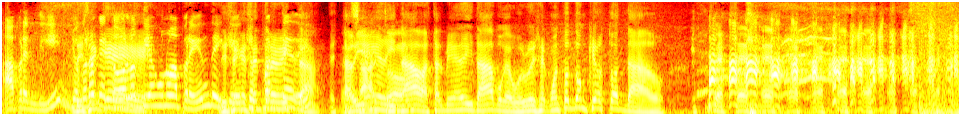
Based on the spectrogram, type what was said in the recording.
aprendí. Yo Dicen creo que, todos los días uno aprende y dicen que esto esa es parte de. entrevista está bien Exacto. editada, va a estar bien editada porque vuelvo y dice, ¿cuántos donkeos tú has dado?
